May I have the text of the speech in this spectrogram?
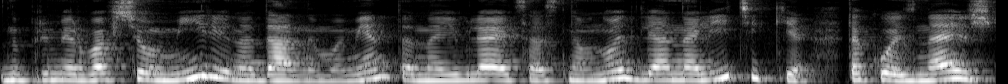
например, во всем мире на данный момент она является основной для аналитики, такой, знаешь,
